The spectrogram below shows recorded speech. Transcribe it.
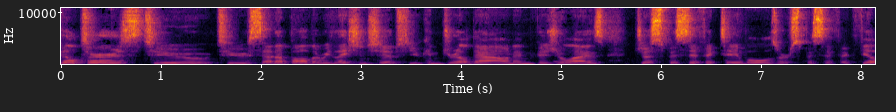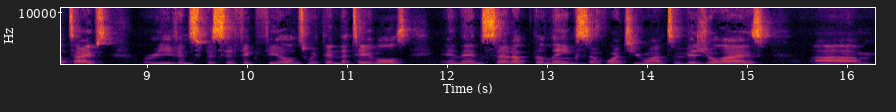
filters to to set up all the relationships. You can drill down and visualize just specific tables or specific field types or even specific fields within the tables, and then set up the links of what you want to visualize. Um,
